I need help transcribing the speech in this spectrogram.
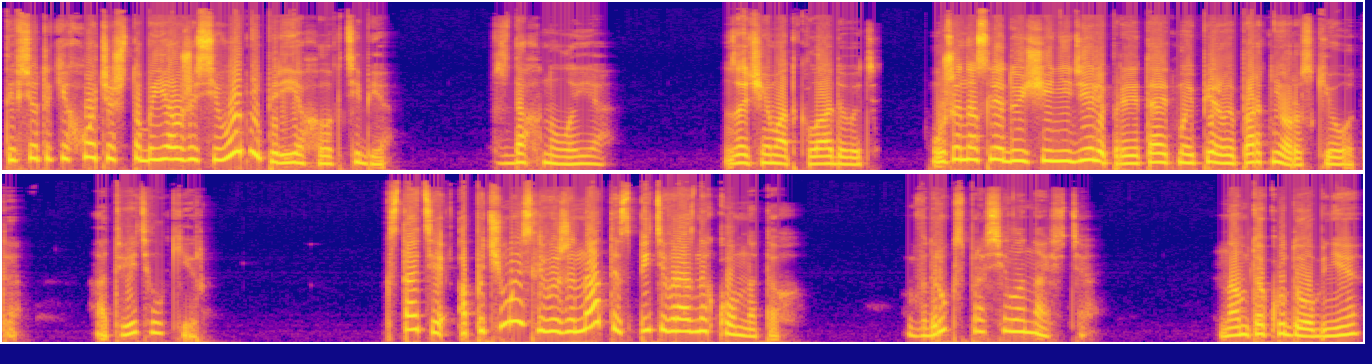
Ты все-таки хочешь, чтобы я уже сегодня переехала к тебе? Вздохнула я. Зачем откладывать? Уже на следующей неделе прилетает мой первый партнер из Киота, ответил Кир. Кстати, а почему, если вы женаты, спите в разных комнатах? Вдруг спросила Настя. Нам так удобнее,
